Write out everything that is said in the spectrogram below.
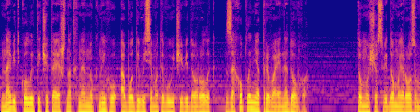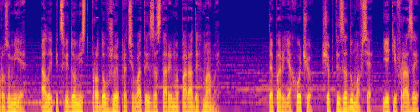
навіть коли ти читаєш натхненну книгу або дивишся мотивуючий відеоролик, захоплення триває недовго. Тому що свідомий розум розуміє, але підсвідомість продовжує працювати за старими парадигмами. Тепер я хочу, щоб ти задумався, які фрази,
